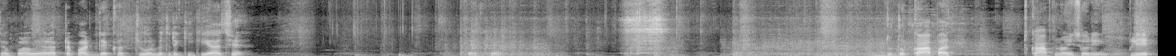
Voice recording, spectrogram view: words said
তারপর আমি আর একটা পার্ট দেখাচ্ছি, ওর ভেতরে কী কী আছে। দেখো। দুটো কাপ আর কাপ নয় সরি প্লেট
